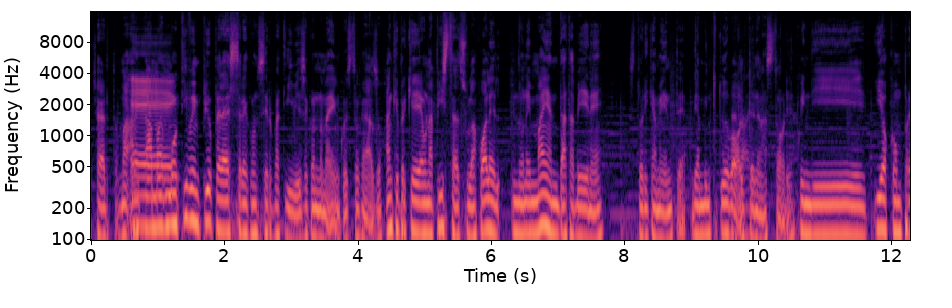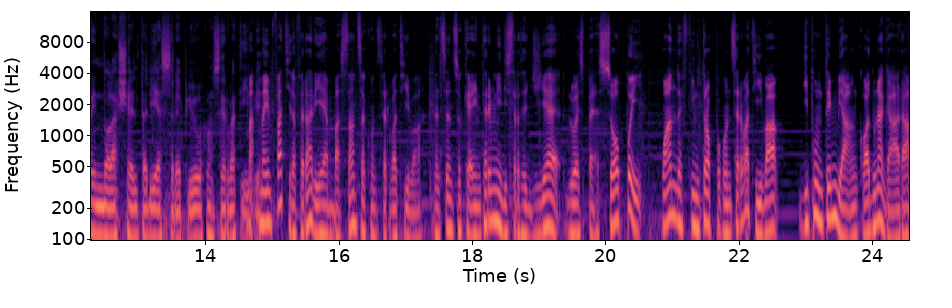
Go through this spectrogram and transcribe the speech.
certo, ma e... ha un motivo in più per essere conservativi, secondo me, in questo caso. Anche perché è una pista sulla quale non è mai andata bene storicamente. Abbiamo vinto due volte eh, nella storia. Quindi io comprendo la scelta di essere più conservativi. Ma, ma, infatti la Ferrari è abbastanza conservativa, nel senso che in termini di strategie lo è spesso, poi quando è fin troppo conservativa di punto in bianco ad una gara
